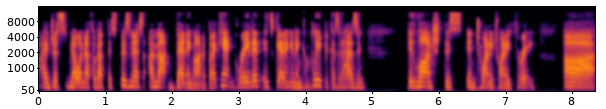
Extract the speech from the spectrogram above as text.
I just know enough about this business. I'm not betting on it, but I can't grade it. It's getting an incomplete because it hasn't, it launched this in 2023. Uh,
